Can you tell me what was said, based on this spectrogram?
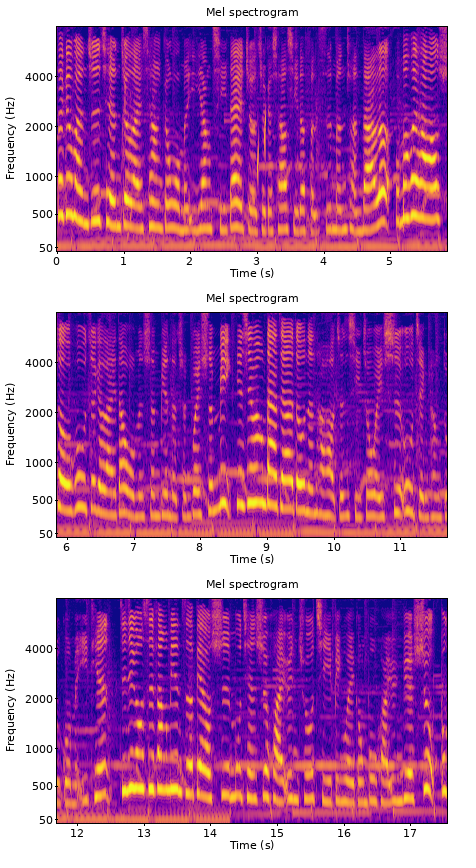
在更晚之前，就来向跟我们一样期待着这个消息的粉丝们传达了。我们会好好守护这个来到我们身边的珍贵生命，也希望大家都能好好珍惜周围事物，健康度过每一天。经纪公司方面则表示，目前是怀孕初期，并未公布怀孕月数。不过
